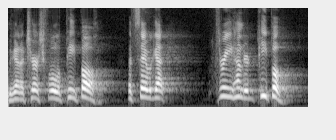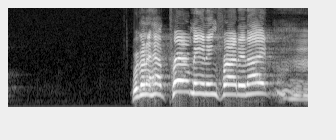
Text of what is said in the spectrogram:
We got a church full of people. Let's say we got 300 people. We're going to have prayer meeting Friday night. Hmm.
